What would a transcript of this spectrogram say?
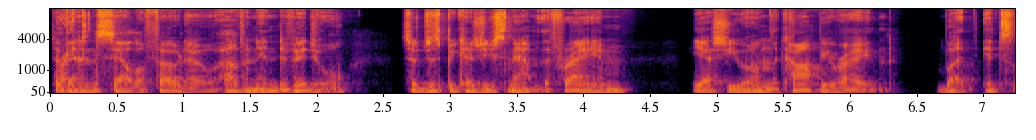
to Right. then sell a photo of an individual. So just because you snap the frame, yes, you own the copyright, but its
